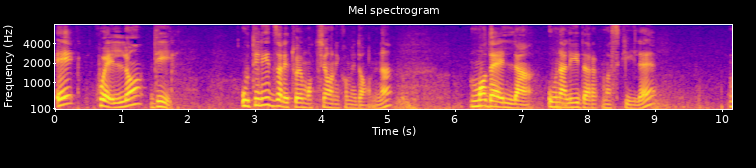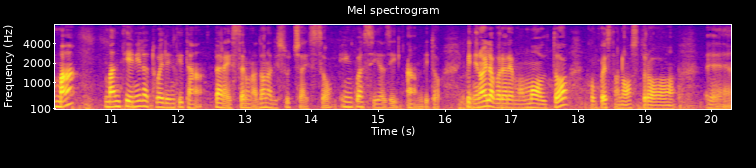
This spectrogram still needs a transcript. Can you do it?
è quello di utilizza le tue emozioni come donna, modella una leader maschile, ma mantieni la tua identità per essere una donna di successo in qualsiasi ambito. Quindi noi lavoreremo molto con questa nostra eh,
